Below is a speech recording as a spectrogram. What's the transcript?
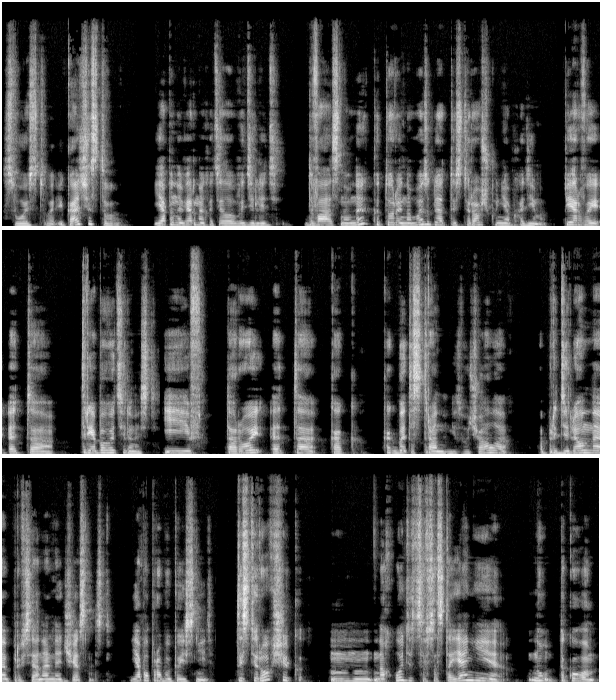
свойства и качества. Я бы, наверное, хотела выделить два основных, которые, на мой взгляд, тестировщику необходимы. Первый — это требовательность, и Второй — это, как, как бы это странно ни звучало, определенная профессиональная честность. Я попробую пояснить. Тестировщик находится в состоянии, ну, такого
